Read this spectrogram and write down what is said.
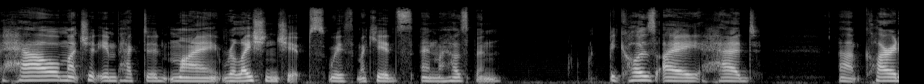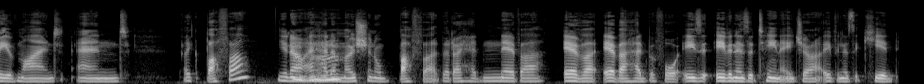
how much it impacted my relationships with my kids and my husband because I had um, clarity of mind and like buffer. You know, mm-hmm. I had mm-hmm. emotional buffer that I had never, ever, ever had before, even as a teenager, even as a kid.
